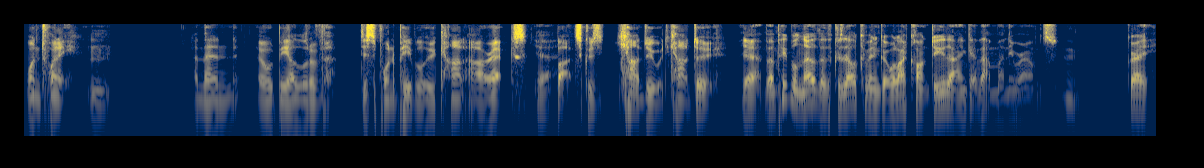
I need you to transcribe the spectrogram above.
120. Mm. And then there would be a lot of disappointed people who can't RX. Yeah. But because you can't do what you can't do. Yeah. But people know that because they'll come in and go, well, I can't do that and get that many rounds. Mm. Great.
